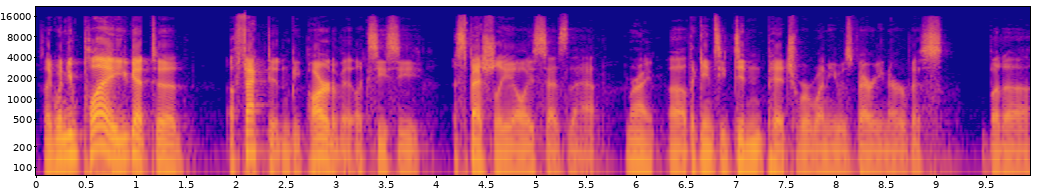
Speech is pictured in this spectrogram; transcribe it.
It's like when you play, you get to affect it and be part of it. Like CC especially always says that. Right. Uh, the games he didn't pitch were when he was very nervous. But uh,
